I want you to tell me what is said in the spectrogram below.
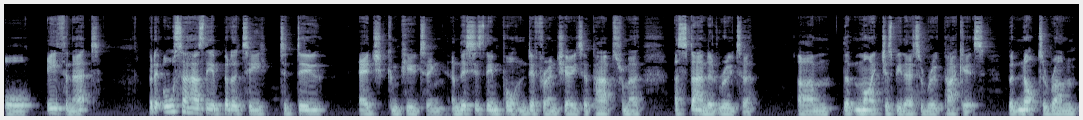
or Ethernet, but it also has the ability to do edge computing. And this is the important differentiator, perhaps from a, a standard router um, that might just be there to route packets, but not to run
